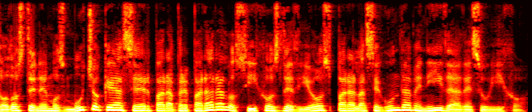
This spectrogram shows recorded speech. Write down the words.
Todos tenemos mucho que hacer para preparar a los hijos de Dios para la segunda venida de su Hijo.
